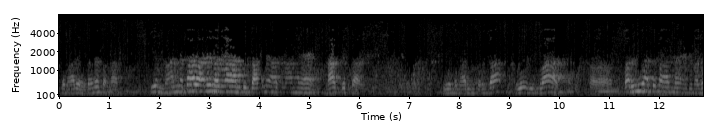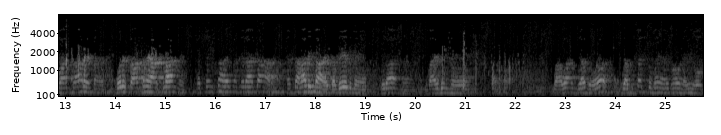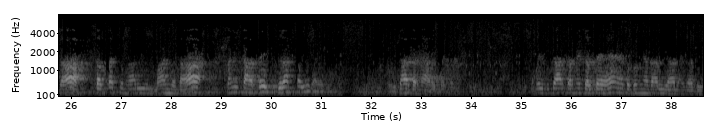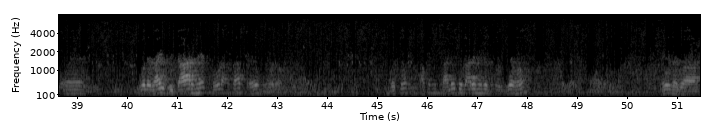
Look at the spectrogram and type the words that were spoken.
तुम्हारे हृदय में परमात्मा। ये मान्यता वाले भगवान की साथ सातवें आसमान में है नास्तिकता ये तुम्हारी श्रद्धा ये विश्वास पढ़ लिया किताब में कि भगवान कहाँ रहता है? बोले, सातवें आसमान में। कैसा है? तो निराकार कहा लिखा है तो वेद में कुरान में, बाइबल में। बाबा, जब जब तक तुम्हें अनुभव नहीं होगा, तब तक तुम्हारी मान्यता शंका से गिरफ्त ही रहेगी। विचार करना आवश्यक है। भाई विचार करने चलते हैं तो दुनियादारी याद आ जाती है। बोले, भाई, विचार में थोड़ा सा प्रेम हो रहा देखो, अपने साले के बारे में जब सोचते हो, हे भगवान,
